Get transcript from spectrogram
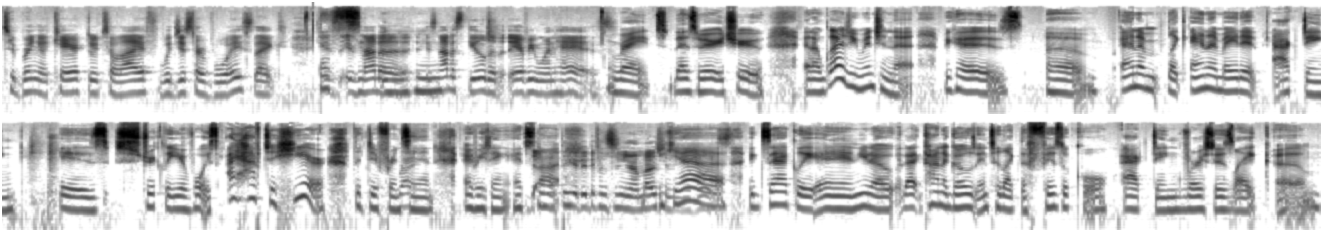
to bring a character to life with just her voice, like, is, is not a it's not a skill that everyone has. Right. That's very true. And I'm glad you mentioned that because um anim- like animated acting is strictly your voice. I have to hear the difference Right. in everything. It's I have not to hear the difference in your emotions. your yeah, voice. exactly. And you know, that kind of goes into like the physical acting versus like um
